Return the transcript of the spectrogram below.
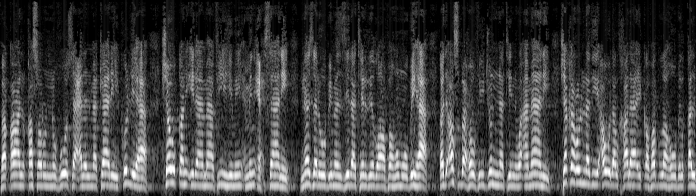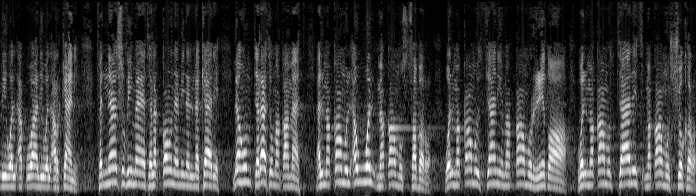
فقال قصر النفوس على المكاره كلها شوقا إلى ما فيه من إحسان نزلوا بمنزلة الرضا فهم بها. قد أصبحوا في جنة وأمان. شكروا الذي أولى الخلائق فضله بالقلب والأقوال والأركان. فالناس فيما يتلقون من المكاره لهم ثلاث مقامات. المقام الأول مقام الصبر والمقام الثاني مقام الرضا والمقام الثالث مقام الشكر.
